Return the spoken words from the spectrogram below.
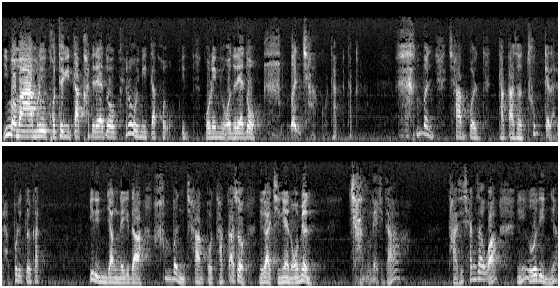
이 몸 아무리 고통이 딱 하더라도 괴로움이 딱 고림이 오더라도 한번 참고 탁탁 한번 참고 닦아서 툭 깨달라 버릴 것 같아. 일인장내기다 한 번 참고 닦아서 네가 징해 놓으면 장내기다. 다시 생사와 어디 있냐?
